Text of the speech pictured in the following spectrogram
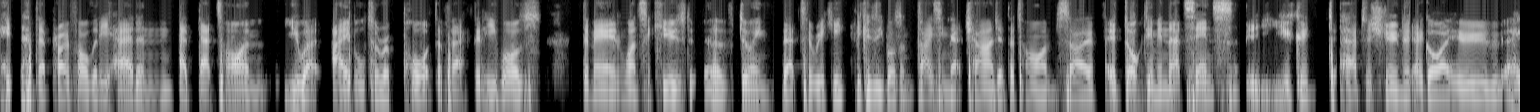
that profile that he had. And at that time, you were able to report the fact that he was the man once accused of doing that to Ricky because he wasn't facing that charge at the time. So it dogged him in that sense. You could perhaps assume that a guy who uh,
